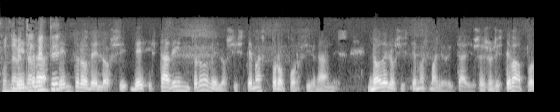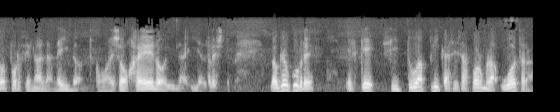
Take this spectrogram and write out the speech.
fundamentalmente. Dentro de los, está dentro de los sistemas proporcionales, no de los sistemas mayoritarios. Es un sistema proporcional, la ley como es Ojero y, y el resto. Lo que ocurre es que si tú aplicas esa fórmula u otra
